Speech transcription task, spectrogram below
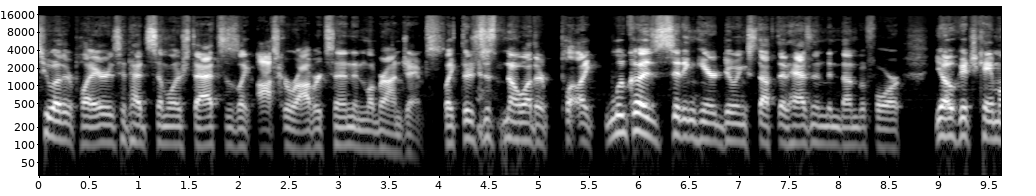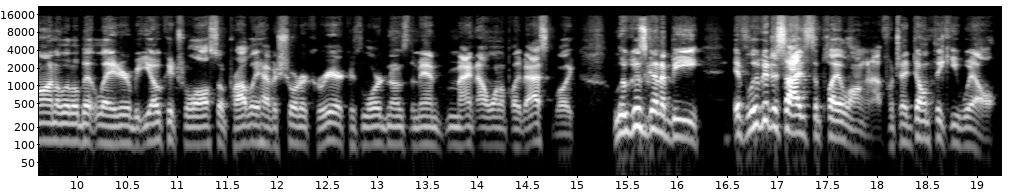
two other players had had similar stats is like Oscar Robertson and LeBron James. Like, there's just no other pl- like Luka is sitting here doing stuff that hasn't been done before. Jokic came on a little bit later, but Jokic will also probably have a shorter career because Lord knows the man might not want to play basketball. Like, Luka's going to be if Luka decides to play long enough, which I don't think he will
